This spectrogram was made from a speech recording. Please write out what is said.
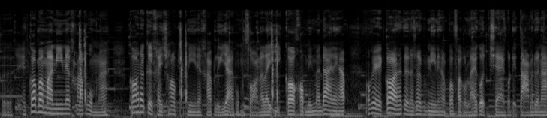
เออ ก็ประมาณนี้นะครับผมนะ ก็ถ้าเกิดใครชอบคลิปนี้นะครับ หรืออยากให้ผมสอนอะไรอีกก็คอมเมนต์มาได้นะครับ โอเค ก็ถ้าเกิดใครชอบคลิปนี้นะครับ ก็ฝากกดไลค์ กดแชร์ กดติดตามให้ด้วยนะ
